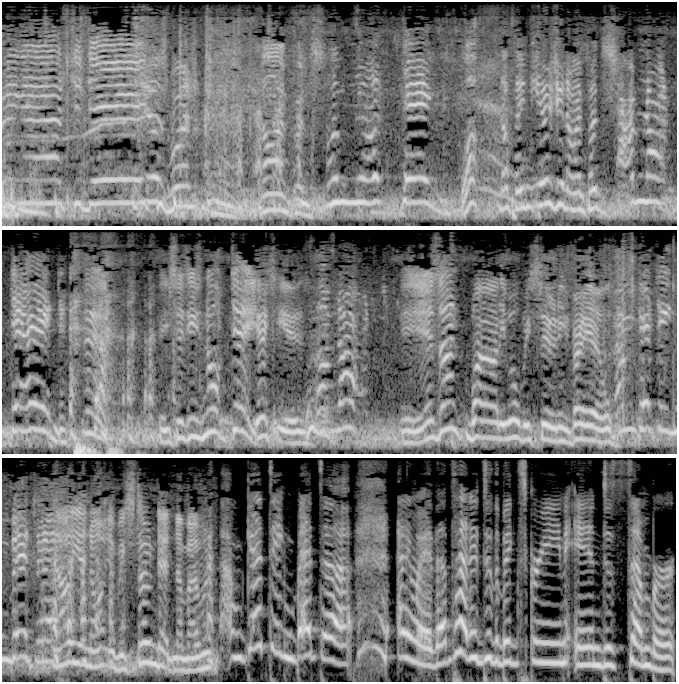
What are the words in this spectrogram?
Bring out today. Here's one. Ninepence. I'm not dead. What? Nothing. Here's your ninepence. I'm not dead. Yeah. he says he's not dead. Yes, he is. I'm not. He isn't? Well, he will be soon. He's very ill. I'm getting better. No, you're not. You'll be stone dead in a moment. I'm getting better. Anyway, that's headed to the big screen in December.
